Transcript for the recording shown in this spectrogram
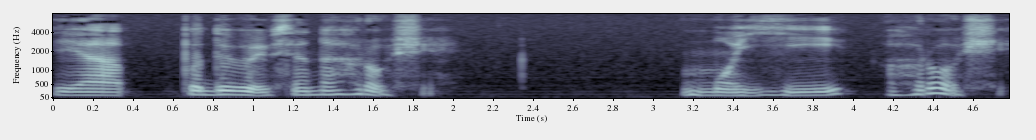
Я подивився на гроші. Мої гроші.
